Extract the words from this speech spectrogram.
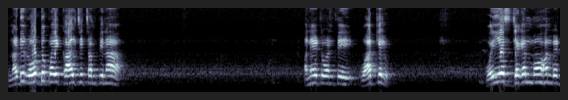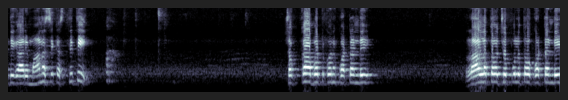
నడి రోడ్డుపై కాల్చి చంపిన అనేటువంటి వాక్యలు వైఎస్ జగన్మోహన్ రెడ్డి గారి మానసిక స్థితి. చొక్కా పట్టుకొని కొట్టండి. రాళ్ళతో చెప్పులతో కొట్టండి.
